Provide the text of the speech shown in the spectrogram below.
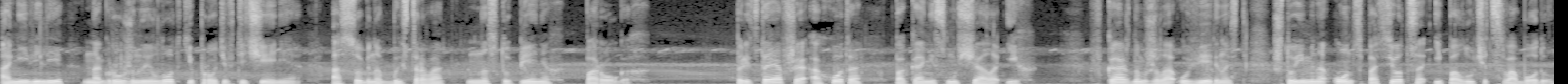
Они вели нагруженные лодки против течения, особенно быстрого на ступенях, порогах. Предстоявшая охота пока не смущала их. В каждом жила уверенность, что именно он спасется и получит свободу.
